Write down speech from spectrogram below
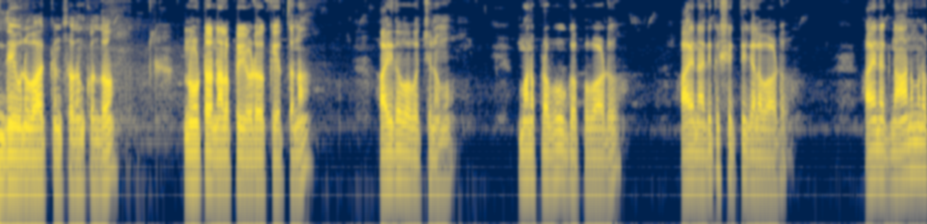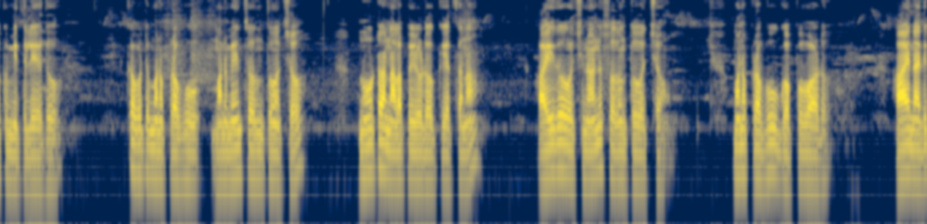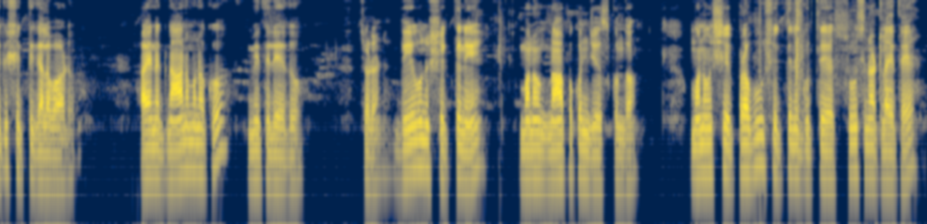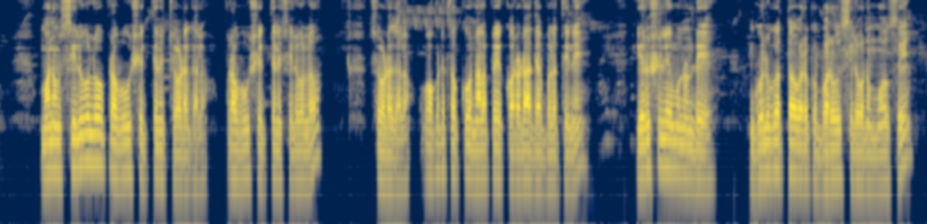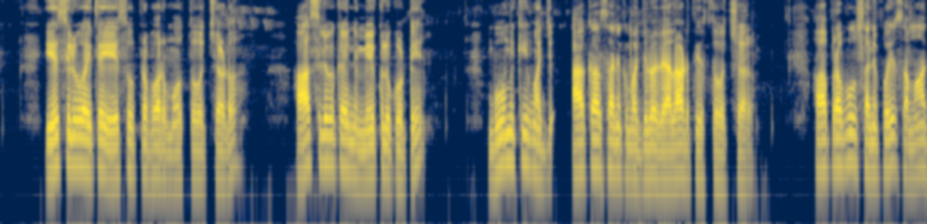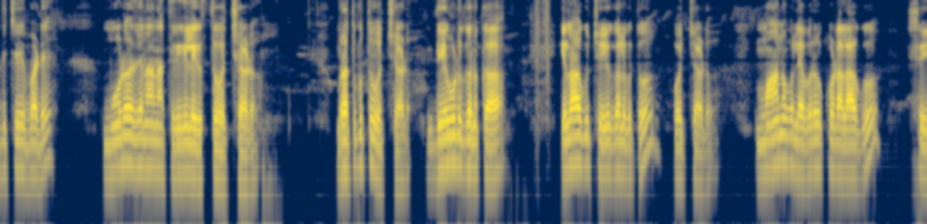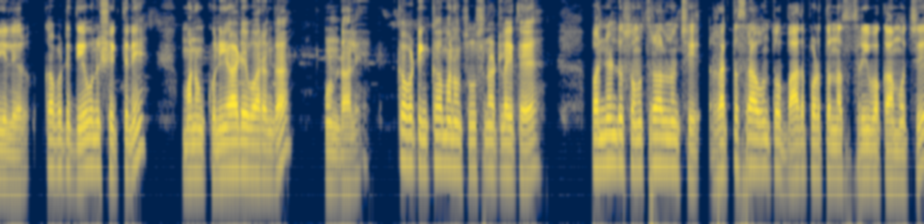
దేవుని వాక్యం చదువుకుందాం. నూట నలభై ఏడవ కీర్తన ఐదవ వచనము. మన ప్రభువు గొప్పవాడు ఆయన అధిక శక్తి గలవాడు ఆయన జ్ఞానమునకు మితి లేదు. కాబట్టి మన ప్రభు మనమేం చదువుతూ వచ్చో? నూట నలభై ఏడవ కీర్తన ఐదో వచనాన్ని చదువుతూ వచ్చాం. మన ప్రభువు గొప్పవాడు ఆయన అధిక శక్తి గలవాడు ఆయన జ్ఞానమునకు మితి లేదు. చూడండి దేవుని శక్తిని మనం జ్ఞాపకం చేసుకుందాం. మనం శ ప్రభు శక్తిని గుర్తే చూసినట్లయితే మనం సిలువలో ప్రభు శక్తిని చూడగలం. ప్రభు శక్తిని సిలువలో చూడగలం. ఒకటి తక్కువ నలభై కొరడా దెబ్బలు తిని ఎరుషులేము నుండి గొలుగొత్త వరకు బరువు సిలువను మోసి ఏ సిలువ అయితే యేసు ప్రభారు మోస్తూ వచ్చాడో ఆ సిలువకి మేకులు కొట్టి భూమికి మధ్య ఆకాశానికి మధ్యలో వేలాడ తీస్తూ వచ్చారు. ఆ ప్రభు చనిపోయి సమాధి చేయబడి మూడో దినాన తిరిగి లెగుస్తూ వచ్చాడు. బ్రతుకుతూ వచ్చాడు. దేవుడు గనుక ఇలాగు చేయగలుగుతూ వచ్చాడు. మానవులు ఎవరు కూడా అలాగూ చేయలేరు. కాబట్టి దేవుని శక్తిని మనం కొనియాడే వారంగా ఉండాలి. కాబట్టి ఇంకా మనం చూసినట్లయితే పన్నెండు సంవత్సరాల నుంచి రక్తస్రావంతో బాధపడుతున్న స్త్రీ ఒక ఆమె వచ్చి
